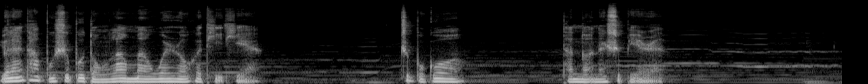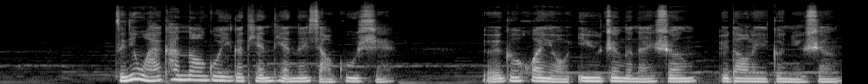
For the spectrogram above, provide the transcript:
原来他不是不懂浪漫、温柔和体贴。只不过，他暖的是别人。曾经我还看到过一个甜甜的小故事，有一个患有抑郁症的男生遇到了一个女生，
